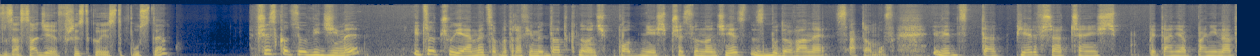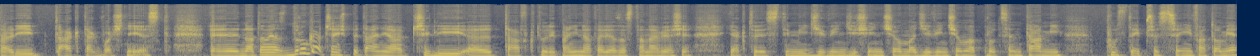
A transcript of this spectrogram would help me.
w zasadzie wszystko jest puste? Wszystko, co widzimy, i co czujemy, co potrafimy dotknąć, podnieść, przesunąć jest zbudowane z atomów. Więc ta pierwsza część pytania pani Natalii, tak, tak właśnie jest. E, natomiast druga część pytania, czyli e, ta, w której pani Natalia zastanawia się, jak to jest z tymi 99% pustej przestrzeni w atomie,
